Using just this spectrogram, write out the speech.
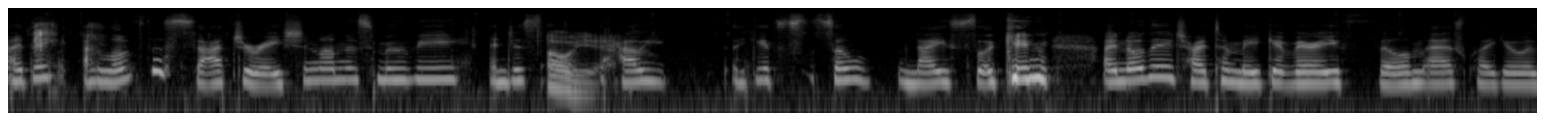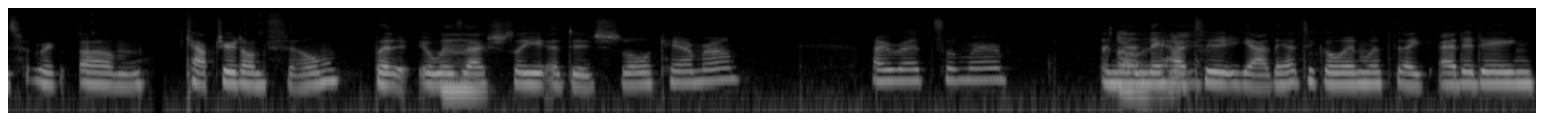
I think I love the saturation on this movie and just oh yeah." how you like it's so nice looking. I know they tried to make it very film esque, like it was um captured on film, but it was Mhm. actually a digital camera. I read somewhere, and Oh, then they had to yeah they had to go in with like editing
